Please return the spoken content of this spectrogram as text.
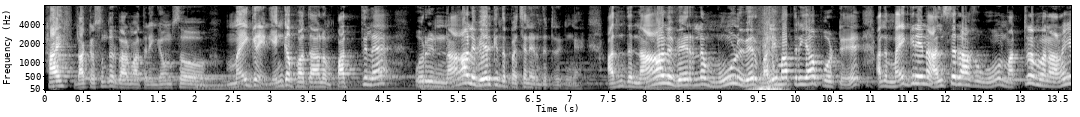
Hi doctor Sundar Paramathalingam so migraine எங்கே பார்த்தாலும் பத்தில் ஒரு நாலு பேருக்கு இந்த பிரச்சனை இருந்துட்டு இருக்குங்க. அந்த நாலு பேரில் மூணு பேர் வழி மாத்திரையாக போட்டு அந்த மைக்ரைனை அல்சராகவும் மற்ற நிறைய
